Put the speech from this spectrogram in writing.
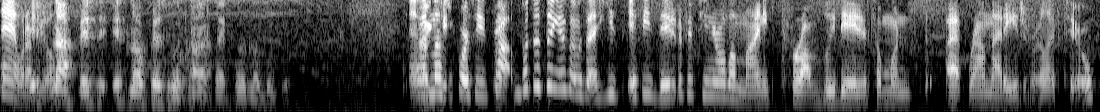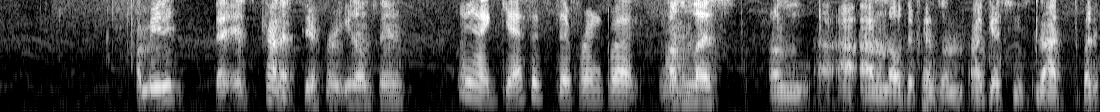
Eh, whatever. It's not physical. It's no physical contact, so no big. And unless, of course, he's. Pro- but the thing is, I was that he's if he's dated a 15 year old online, he's probably dated someone at around that age in real life too. I mean, it, it's kind of different. You know what I'm saying? I mean, I guess it's different, but no. Unless, um, I, I I don't know. Depends on. I guess he's not, but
